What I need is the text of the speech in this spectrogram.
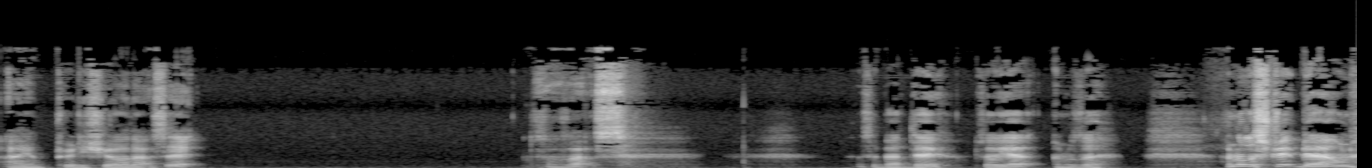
I am pretty sure that's it. So that's that's a bad do. So yeah, another another strip down.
